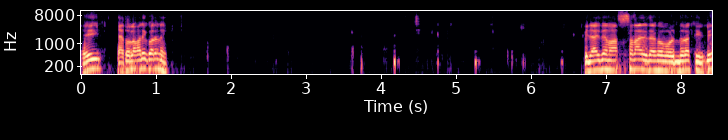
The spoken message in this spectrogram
এই, এত লাফালি করে নাই? পিলাইতে মাছ দেখো বন্ধুরা কিনবি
